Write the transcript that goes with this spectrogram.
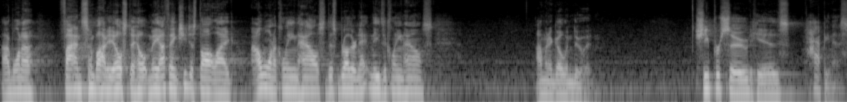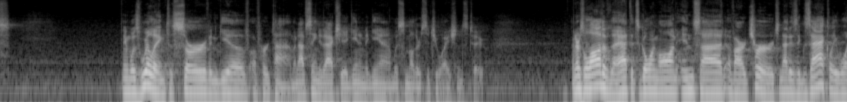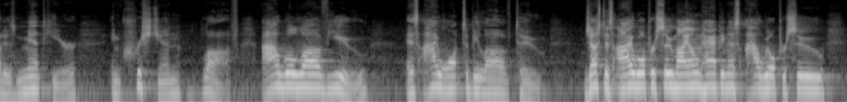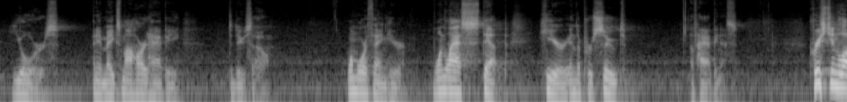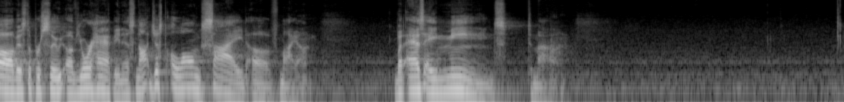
I'd want to find somebody else to help me. I think she just thought like, I want a clean house. This brother needs a clean house. I'm going to go and do it. She pursued his happiness and was willing to serve and give of her time. And I've seen it actually again and again with some other situations too. And there's a lot of that that's going on inside of our church, and that is exactly what is meant here in Christian love. I will love you as I want to be loved too. Just as I will pursue my own happiness, I will pursue yours. And it makes my heart happy to do so. One more thing here. One last step here in the pursuit of happiness. Christian love is the pursuit of your happiness, not just alongside of my own, but as a means to my own.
